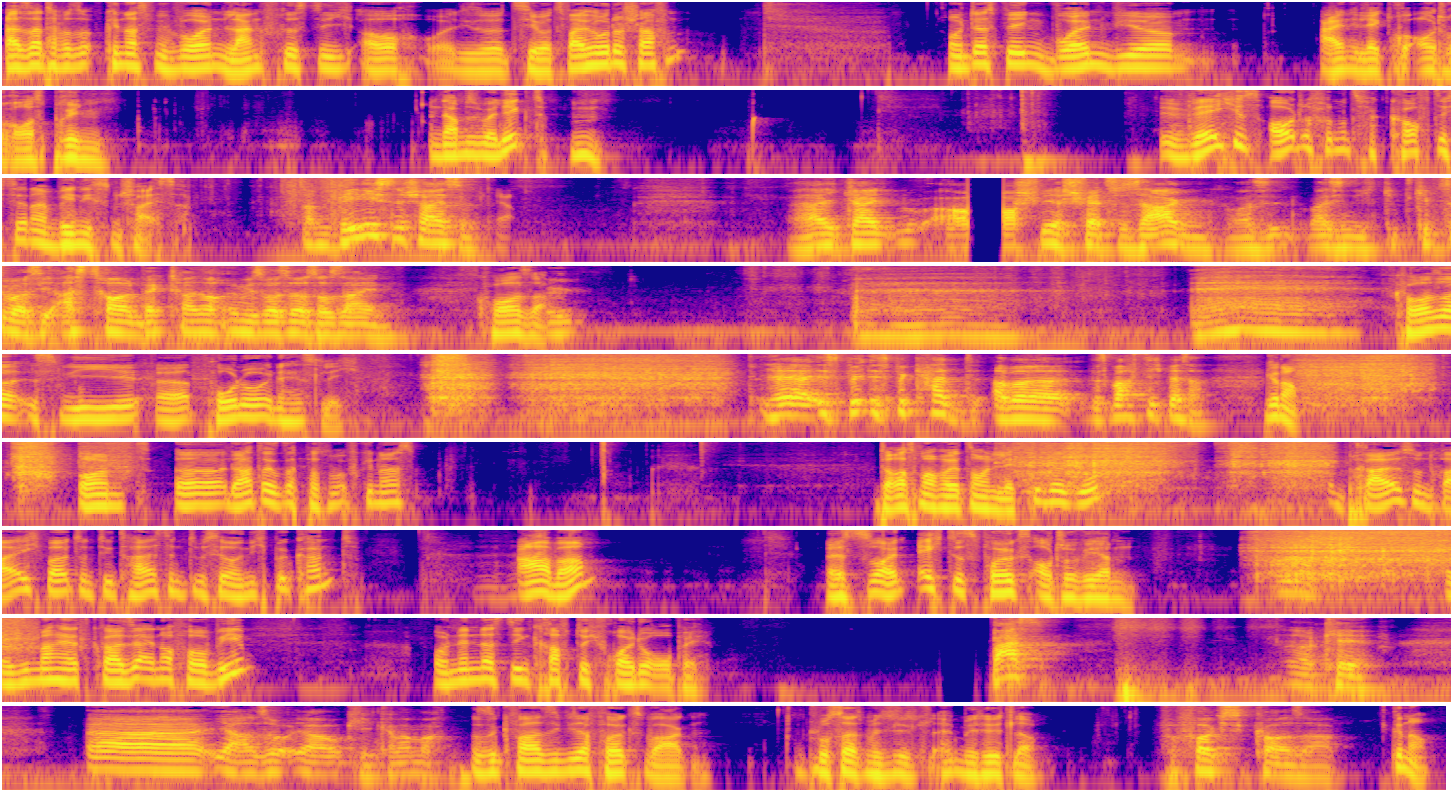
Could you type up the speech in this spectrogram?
Also sagt er so, Kinders, wir wollen langfristig auch diese CO2-Hürde schaffen. Und deswegen wollen wir ein Elektroauto rausbringen. Und da haben sie überlegt, hm, welches Auto von uns verkauft sich denn am wenigsten scheiße? Am wenigsten Scheiße. Ja. Ja, ich kann, auch schwer, schwer zu sagen. Weiß, weiß ich nicht. Gibt, gibt's sowas wie Astra und Vectra noch? Irgendwie sowas soll das doch sein. Corsa. Corsa ist wie äh, Polo in hässlich. Ja, ja, ist, ist bekannt, aber das macht's nicht besser. Genau. Und äh, da hat er gesagt, pass mal auf, Kinders. Daraus machen wir jetzt noch eine Elektroversion. Preis und Reichweite und Details sind bisher noch nicht bekannt. Aber es soll ein echtes Volksauto werden. Also sie machen jetzt quasi einen auf VW und nennen das Ding Kraft durch Freude Opel. Was? Okay. Äh, ja, so, ja, okay, kann man machen. Also quasi wieder Volkswagen. Plus halt mit, Hitler- mit Hitler. Für Volkskorsa. Genau.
